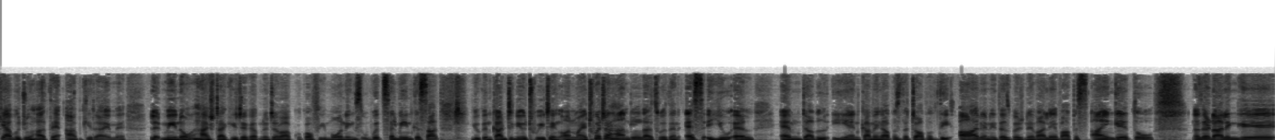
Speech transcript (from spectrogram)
क्या वजूहत हैं आपकी राय में? लेट मी नो हैश टैग कीजिएगा अपने जवाब को कॉफ़ी मॉर्निंग्स विद सलमीन के साथ. You can continue tweeting on my Twitter handle that's with N S U L M double E N coming up is the top of the hour यानी दस बजने वाले हैं, वापस आएँगे तो नज़र डालेंगे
